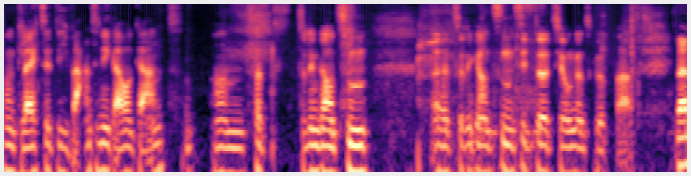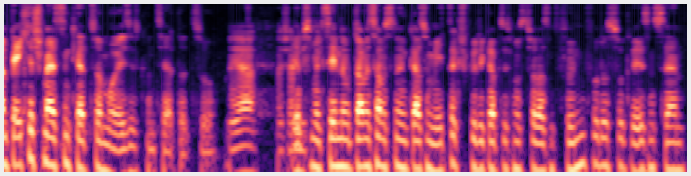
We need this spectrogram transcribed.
und gleichzeitig wahnsinnig arrogant und hat zu dem ganzen, äh, zu der ganzen Situation ganz gut passt. ich meine, Becher schmeißen gehört zu einem Oasis-Konzert dazu. Ja, Ich habe wahrscheinlich. es mal gesehen, damals haben sie im Gasometer gespielt, ich glaube, das muss 2005 oder so gewesen sein,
